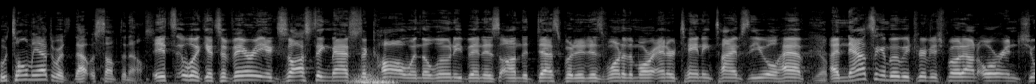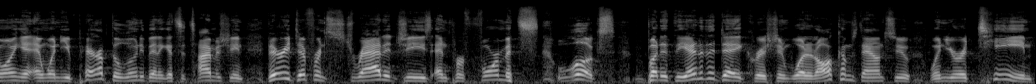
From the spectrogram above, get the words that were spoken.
who told me afterwards that was something else. It's look, it's a very exhausting match to call when the loony bin is on the desk, but it is one of the more entertaining times that you will have announcing a movie trivia showdown or enjoying it. And when you pair up the loony bin against a time machine, very different strategies and performance looks. But at the end of the day, Kristian, what it all comes down to when you're a team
